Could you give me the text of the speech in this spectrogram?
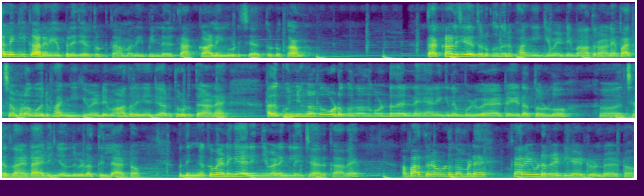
അല്ലെങ്കിൽ കറിവേപ്പില ചേർത്ത് കൊടുത്താൽ മതി. പിന്നെ ഒരു തക്കാളിയും കൂടി ചേർത്ത് കൊടുക്കാം. തക്കാളി ചേർത്ത് കൊടുക്കുന്ന ഒരു ഭംഗിക്ക് വേണ്ടി മാത്രമാണ്. പച്ചമുളക് ഒരു ഭംഗിക്ക് വേണ്ടി മാത്രം ഞാൻ ചേർത്ത് കൊടുത്തതാണ്. അത് കുഞ്ഞുങ്ങൾക്ക് കൊടുക്കുന്നത് കൊണ്ട് തന്നെ ഞാനിങ്ങനെ മുഴുവനായിട്ടേ ഇടത്തുള്ളൂ. ചെറുതായിട്ട് അരിഞ്ഞൊന്നും ഇടത്തില്ല കേട്ടോ. അപ്പോൾ നിങ്ങൾക്ക് വേണമെങ്കിൽ അരിഞ്ഞ് വേണമെങ്കിലും ചേർക്കാവേ. അപ്പോൾ അത്രേ ഉള്ളൂ നമ്മുടെ കറി ഇവിടെ റെഡി ആയിട്ടുണ്ട് കേട്ടോ.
